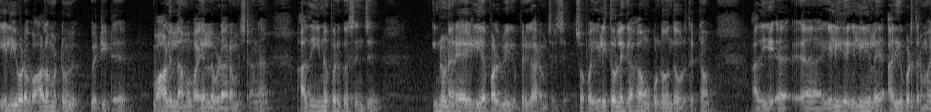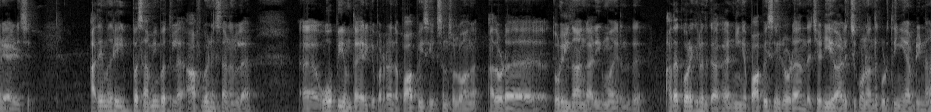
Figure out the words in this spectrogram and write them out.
எலியோட வாழை மட்டும் வெட்டிட்டு வால் இல்லாமல் வயலில் விட ஆரம்பிச்சிட்டாங்க. அது இனப்பெருக்கம் செஞ்சு இன்னும் நிறையா எலியை பல்வேறு பெருக ஆரம்பிச்சிருச்சு. ஸோ அப்போ எலி தொல்லைக்காக அவங்க கொண்டு வந்த ஒரு திட்டம் அது அஹ், எலி எலிகளை அதிகப்படுத்துகிற மாதிரி ஆயிடுச்சு. அதே மாதிரி இப்போ சமீபத்தில் ஆப்கானிஸ்தானில் ஓபிஎம் தயாரிக்கப்படுற அந்த பாப்பி சீட்ஸ்னு சொல்லுவாங்க அதோட தொழில் தான் அங்கே அதிகமாக இருந்தது. அதை குறைக்கிறதுக்காக நீங்கள் பாப்பி சீடோட அந்த செடியை அழிச்சு கொண்டு வந்து கொடுத்தீங்க அப்படின்னா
